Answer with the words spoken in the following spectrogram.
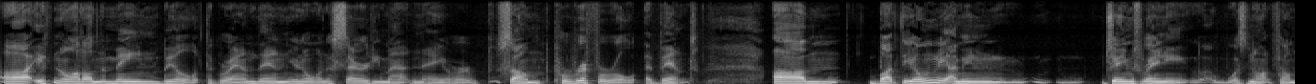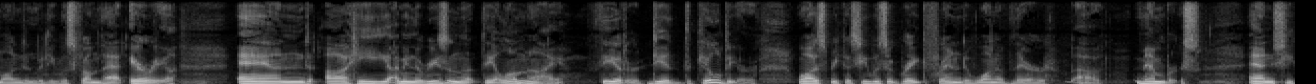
Uh, if not on the main bill at the Grand, then you know on a Saturday matinee or some peripheral event. Um, but the only, I mean, James Reaney was not from London, but he was from that area. And uh, he, I mean, the reason that the alumni theater did the Killdeer was because he was a great friend of one of their uh, members. And she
